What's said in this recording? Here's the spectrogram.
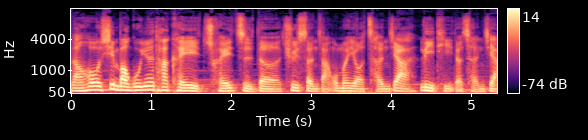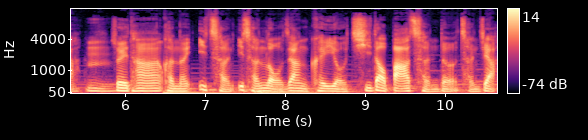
然后杏鲍菇因为它可以垂直的去生长，我们有层架立体的层架，嗯，所以它可能一层一层楼这样可以有七到八层的层架，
